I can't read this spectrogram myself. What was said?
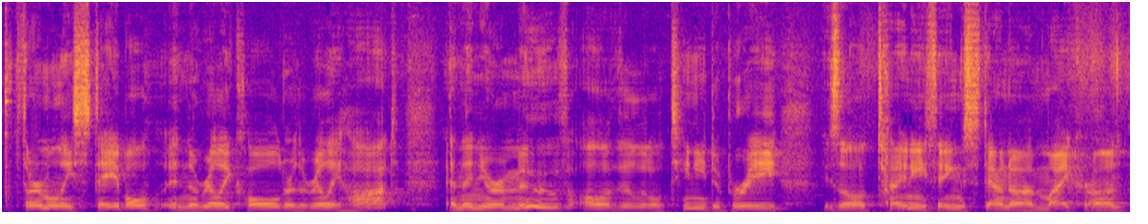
thermally stable in the really cold or the really hot. And then you remove all of the little teeny debris, these little tiny things down to a micron.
